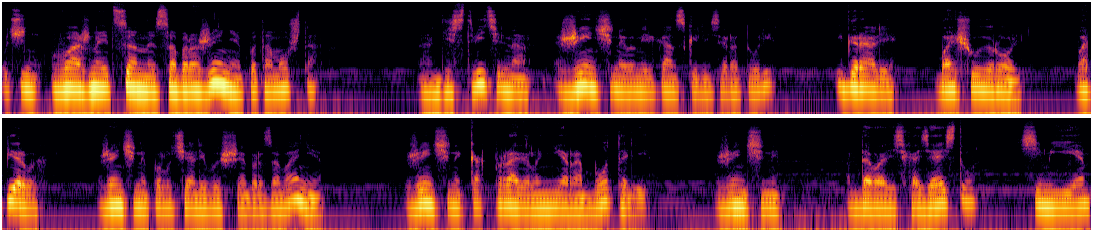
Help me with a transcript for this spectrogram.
очень важное и ценное соображение, потому что э, действительно женщины в американской литературе играли большую роль. Во-первых, женщины получали высшее образование, женщины, как правило, не работали – женщины отдавались хозяйству, семье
